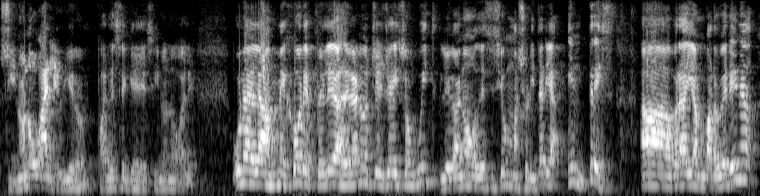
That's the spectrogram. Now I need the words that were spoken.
Si no, no vale, ¿vieron? Parece que si no, no vale. Una de las mejores peleas de la noche, Jason Witt le ganó decisión mayoritaria en 3 a Brian Barberena.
